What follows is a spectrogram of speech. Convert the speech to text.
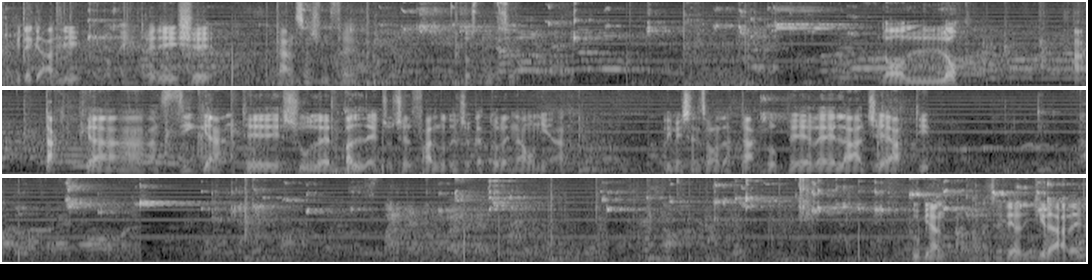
Davide Galli pallone entra ed esce danza sul ferro Lo Stuzzo Lollo attacca Zigante sul palleggio, c'è il fallo del giocatore naoniano. Rimessa in zona d'attacco per la Geatti. Dubian ha una mezza idea di tirare.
